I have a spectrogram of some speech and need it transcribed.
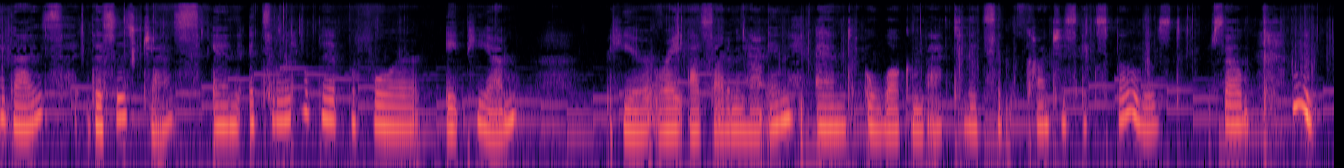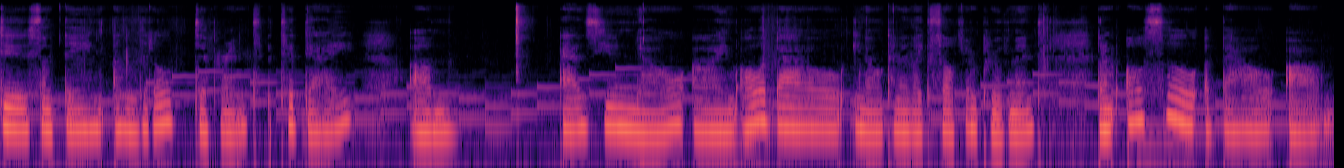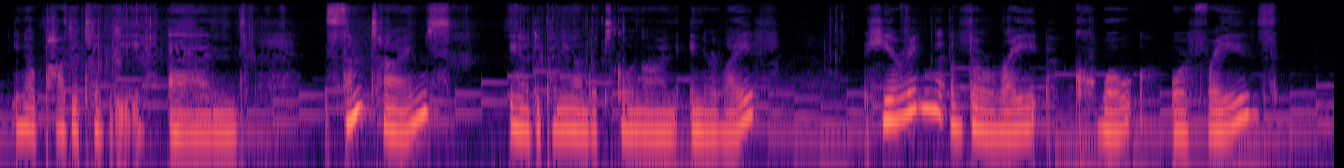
Hi, guys. This is Jess, and it's a little bit before 8 p.m. here, right outside of Manhattan. And welcome back to the Subconscious Exposed. So, I'm to do something a little different today. Um, as you know, I'm all about, you know, kind of like self improvement, but I'm also about, um, you know, positivity. And sometimes, you know, depending on what's going on in your life, hearing the right quote or phrase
